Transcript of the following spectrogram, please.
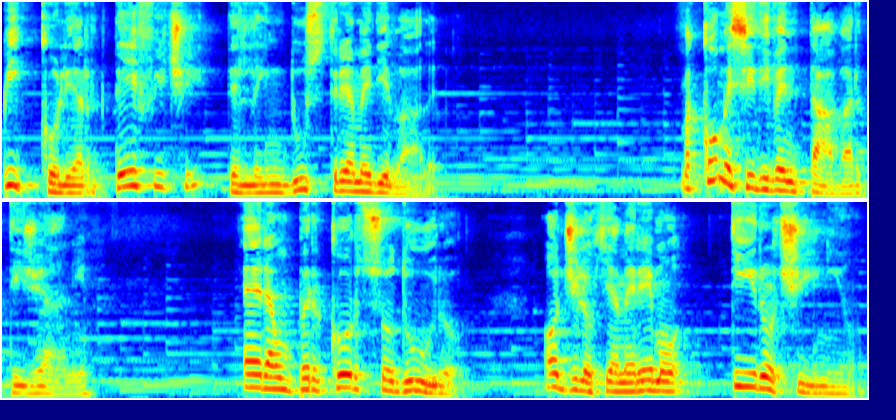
piccoli artefici dell'industria medievale. Ma come si diventava artigiani? Era un percorso duro, oggi lo chiameremo tirocinio,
